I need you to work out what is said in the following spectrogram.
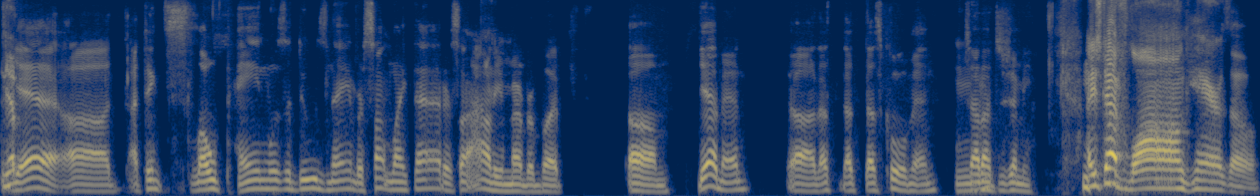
Yep. Yeah. Uh, I think Slow Pain was a dude's name or something like that, or something. I don't even remember, but um, yeah, man. Uh, that's that, that's cool, man. Shout Mhm. out to Jimmy. I used to have long hair though,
